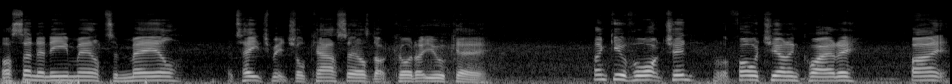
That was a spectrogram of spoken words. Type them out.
or send an email to mail at hmitchellcarsales.co.uk. Thank you for watching. I look forward to your inquiry. Bye.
